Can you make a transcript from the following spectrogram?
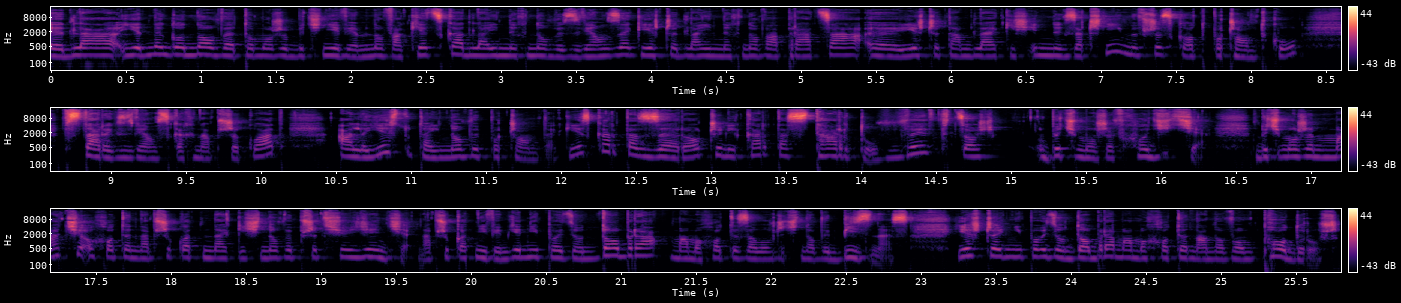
Y, dla jednego nowe to może być, nie wiem, nowa kiecka, dla innych nowy związek, jeszcze dla innych nowa praca, jeszcze tam dla jakichś innych zacznijmy wszystko od początku, w starych związkach na przykład, ale jest tutaj nowy początek. Jest karta zero, czyli karta startu. Wy w coś być może wchodzicie, być może macie ochotę na przykład na jakieś nowe przedsięwzięcie. Na przykład, nie wiem, jedni powiedzą, dobra, mam ochotę założyć nowy biznes. Jeszcze inni powiedzą, dobra, mam ochotę na nową podróż.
